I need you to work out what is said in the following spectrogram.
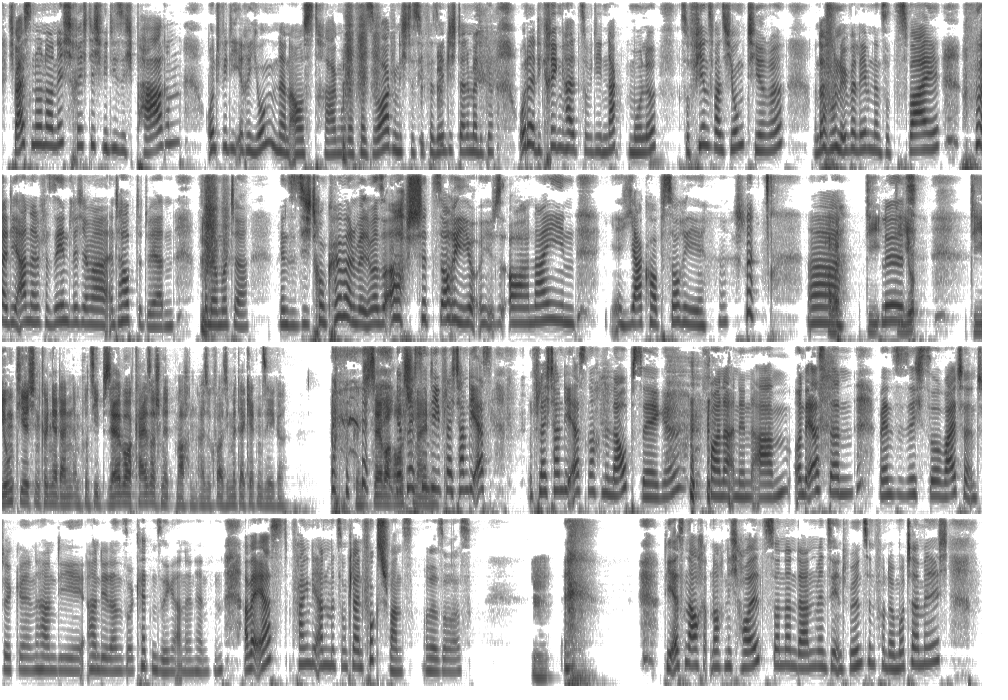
Ich weiß nur noch nicht richtig, wie die sich paaren und wie die ihre Jungen dann austragen oder versorgen. nicht, dass sie versehentlich dann immer die. Oder die kriegen halt so wie die Nacktmulle so 24 Jungtiere und davon überleben dann so zwei, weil die anderen versehentlich immer enthauptet werden von der Mutter. Wenn sie sich drum kümmern will, immer so, oh shit, sorry, oh nein, Jakob, sorry. ah, Aber die, die, blöd. Ju die Jungtierchen können ja dann im Prinzip selber Kaiserschnitt machen, also quasi mit der Kettensäge. Können sich selber ja, vielleicht sind rausschneiden. die, vielleicht haben die erst, vielleicht haben die erst noch eine Laubsäge vorne an den Armen und erst dann, wenn sie sich so weiterentwickeln, haben die, haben die dann so Kettensäge an den Händen. Aber erst fangen die an mit so einem kleinen Fuchsschwanz oder sowas. Mhm. Die essen auch noch nicht Holz, sondern dann, wenn sie entwöhnt sind von der Muttermilch,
